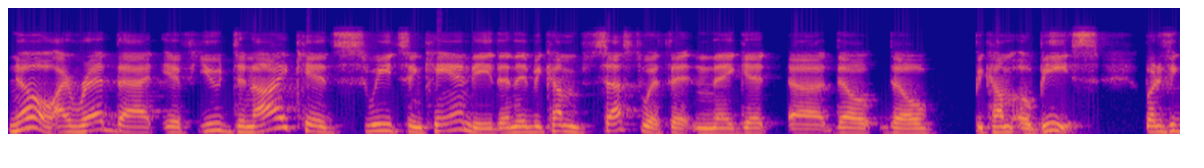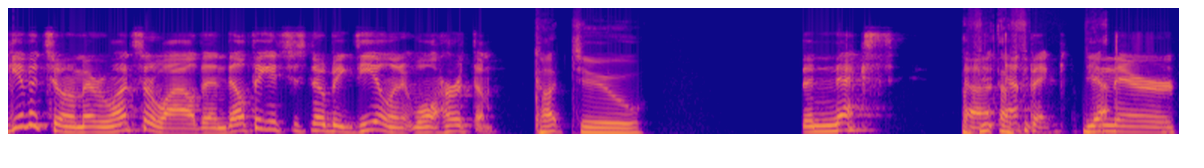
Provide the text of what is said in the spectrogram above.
no, I read that if you deny kids sweets and candy, then they become obsessed with it and they get uh, they'll they'll become obese. But if you give it to them every once in a while, then they'll think it's just no big deal and it won't hurt them. Cut to The next few- uh, few- epic yeah. in their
